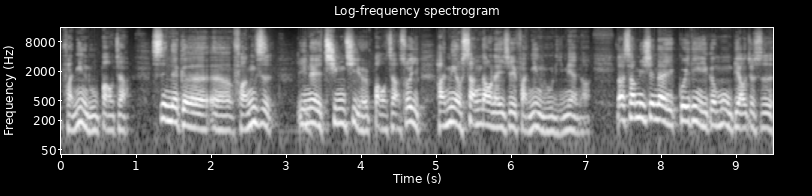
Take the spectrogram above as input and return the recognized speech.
反应炉爆炸，是那个呃房子因为氢气而爆炸，所以还没有伤到那一些反应炉里面啊。那上面现在规定一个目标，就是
